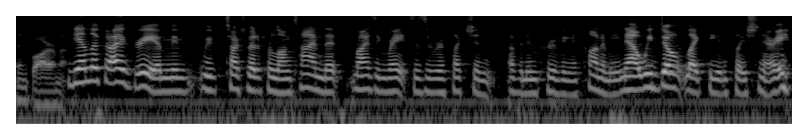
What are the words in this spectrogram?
environment Yeah, look, I agree. I mean, we've talked about it for a long time that rising rates is a reflection of an improving economy. Now, we don't like the inflationary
